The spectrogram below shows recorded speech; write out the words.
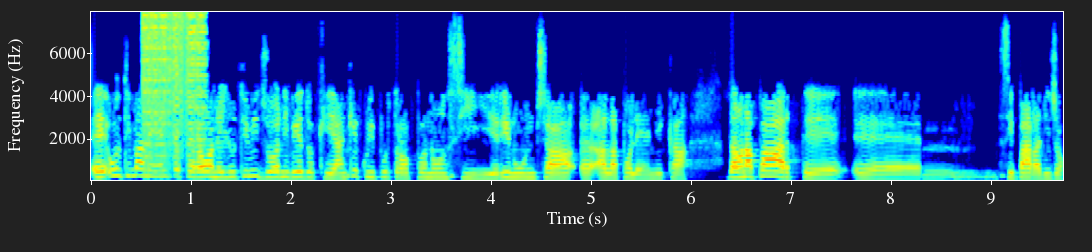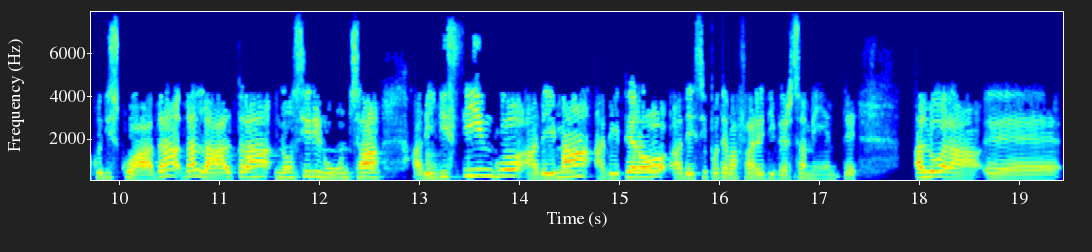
e ultimamente però negli ultimi giorni vedo che anche qui purtroppo non si rinuncia eh, alla polemica. Da una parte eh, si parla di gioco di squadra, dall'altra non si rinuncia a dei distinguo, a dei ma, a dei però, a dei si poteva fare diversamente. Allora, eh,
